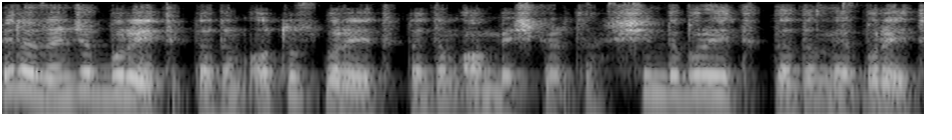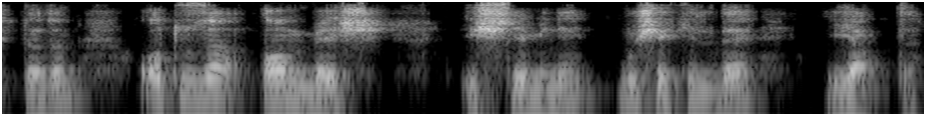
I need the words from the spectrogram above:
Biraz önce burayı tıkladım. 30 burayı tıkladım. 15 kırdı. Şimdi burayı tıkladım ve burayı tıkladım. 30'a 15 işlemini bu şekilde yaptı.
